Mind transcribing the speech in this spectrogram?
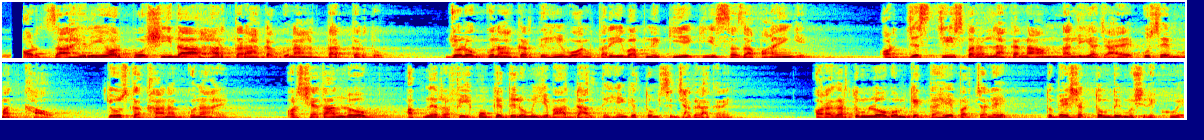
اور ظاہری اور پوشیدہ ہر طرح کا گناہ ترک کر دو۔ جو لوگ گناہ کرتے ہیں، وہ قریب اپنے کیے کی سزا پائیں گے۔ اور جس چیز پر اللہ کا نام نہ لیا جائے، اسے مت کھاؤ کہ اس کا کھانا گناہ ہے۔ اور شیطان لوگ اپنے رفیقوں کے دلوں میں یہ بات ڈالتے ہیں کہ تم سے جھگڑا کریں۔ اور اگر تم لوگ ان کے کہے پر چلے، تو بے شک تم بھی مشرک ہوئے۔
